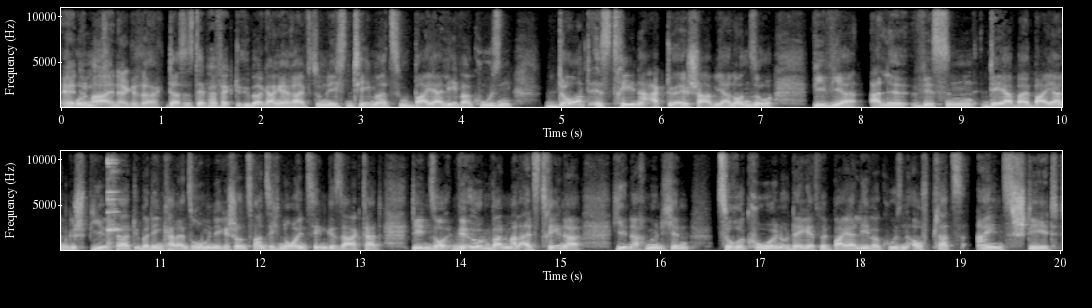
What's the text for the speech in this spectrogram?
Hätte und mal einer gesagt. Das ist der perfekte Übergang, Herr Reif, zum nächsten Thema, zu Bayer Leverkusen. Dort ist Trainer aktuell Xabi Alonso, wie wir alle wissen, der bei Bayern gespielt hat, über den Karl-Heinz Rummenigge schon 2019 gesagt hat, den sollten wir irgendwann mal als Trainer hier nach München zurückholen und der jetzt mit Bayer Leverkusen auf Platz 1 steht.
